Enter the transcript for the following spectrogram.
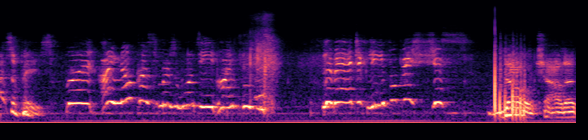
Recipes. But I know customers want to eat my food. They're magically voracious. Dough, Chowder.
